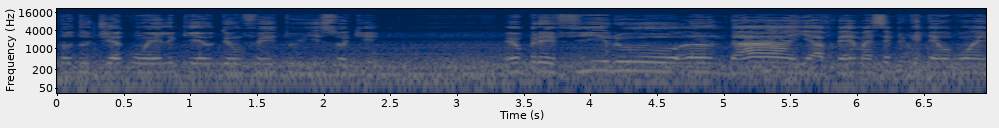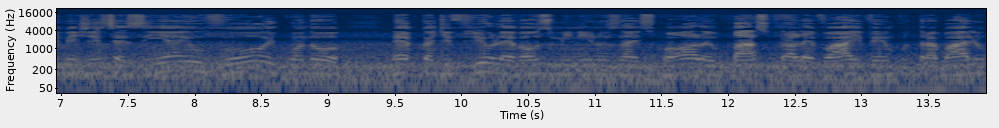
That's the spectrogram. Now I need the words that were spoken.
todo dia com ele que eu tenho feito isso aqui. Eu prefiro andar e a pé, mas sempre que tem alguma emergênciazinha eu vou e quando na época de frio levar os meninos na escola, eu passo para levar e venho pro trabalho.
